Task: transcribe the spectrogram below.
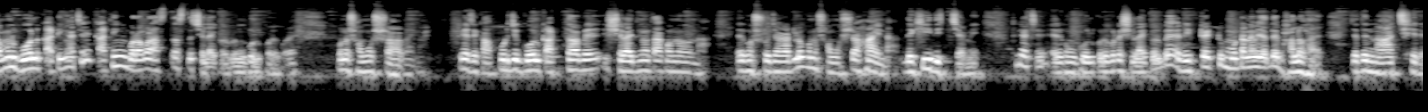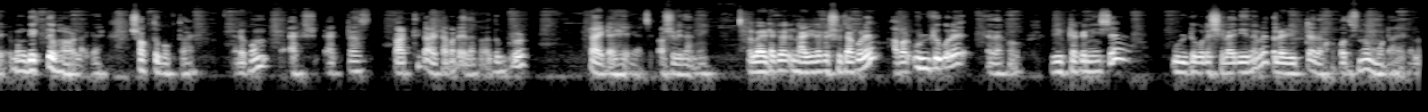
যেমন গোল কাটিং আছে কাটিং বরাবর আস্তে আস্তে সেলাই করবে গোল করে করে। কোনো সমস্যা হবে না। ঠিক আছে? কাপড় যে গোল কাটতে হবে সেলাইয়ের জন্য তা কোনো না। এরকম সোজা কাটলেও কোনো সমস্যা হয় না। দেখিয়ে দিচ্ছি আমি। ঠিক আছে? এরকম গোল করে করে সেলাই করবে। রিপটা একটু মোটা নেবে যাতে ভালো হয়, যাতে না ছেড়ে এবং দেখতে ভালো লাগে, শক্তপোক্ত হয়। এরকম এক- একটা পার্ট থেকে আরেকটা পার্টে দেখো, একদম পুরো টাইটাই হয়ে গেছে, অসুবিধা নেই। এবার এটাকে, নাড়িটাকে সোজা করে আবার উল্টো করে দেখো, রিপটাকে নিয়ে এসে উল্টো করে সেলাই দিয়ে নেবে, তাহলে রিপটা দেখো কত সুন্দর মোটা হয়ে গেল।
